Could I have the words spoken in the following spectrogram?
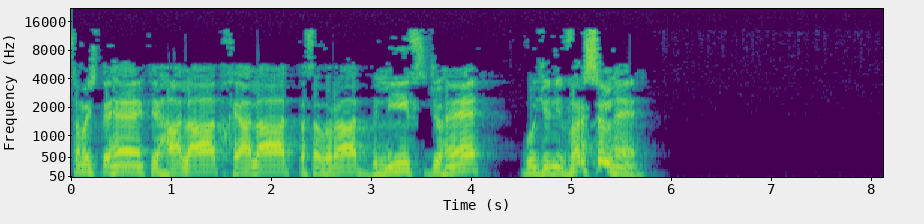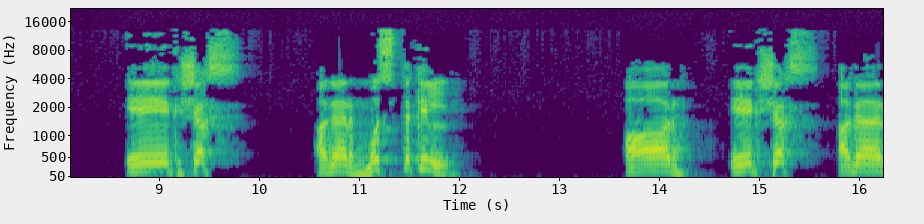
سمجھتے ہیں کہ حالات خیالات تصورات بلیفس جو ہیں وہ یونیورسل ہیں ایک شخص اگر مستقل اور ایک شخص اگر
